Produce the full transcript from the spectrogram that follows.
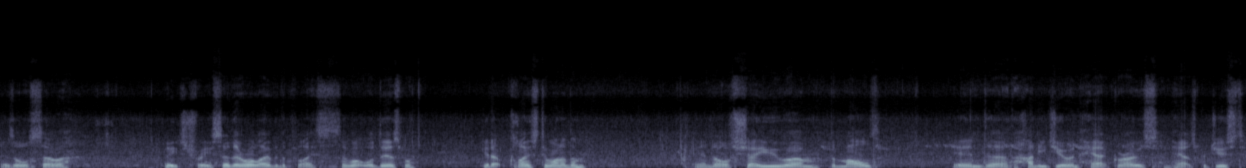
is also a beech tree. So they're all over the place. So what we'll do is we'll get up close to one of them and I'll show you um, the mould and uh, the honeydew and how it grows and how it's produced.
